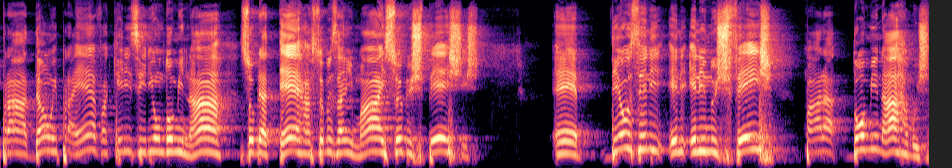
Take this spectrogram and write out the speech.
para Adão e para Eva que eles iriam dominar sobre a terra, sobre os animais, sobre os peixes. É, Deus ele, ele, ele nos fez para dominarmos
